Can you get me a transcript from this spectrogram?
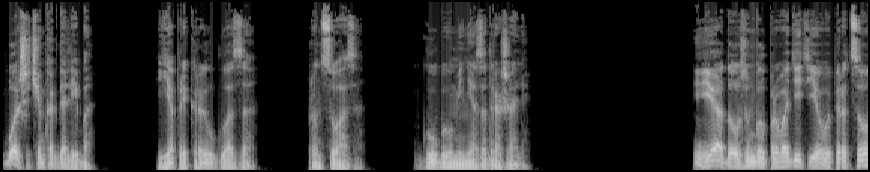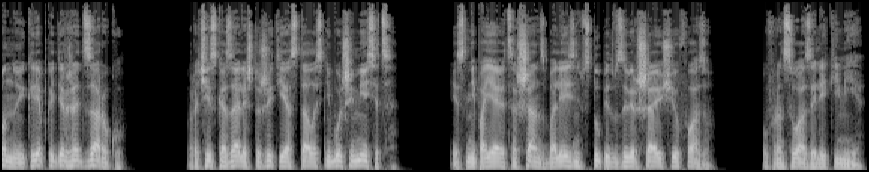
Больше, чем когда-либо. Я прикрыл глаза. Франсуаза. Губы у меня задрожали. И я должен был проводить ее в операционную и крепко держать за руку. Врачи сказали, что жить ей осталось не больше месяца. Если не появится шанс, болезнь вступит в завершающую фазу. У Франсуазы лейкемия.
